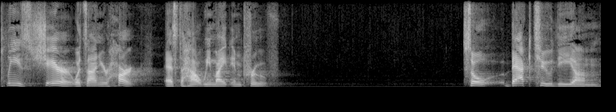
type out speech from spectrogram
please share what's on your heart as to how we might improve. So, back to the, um,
